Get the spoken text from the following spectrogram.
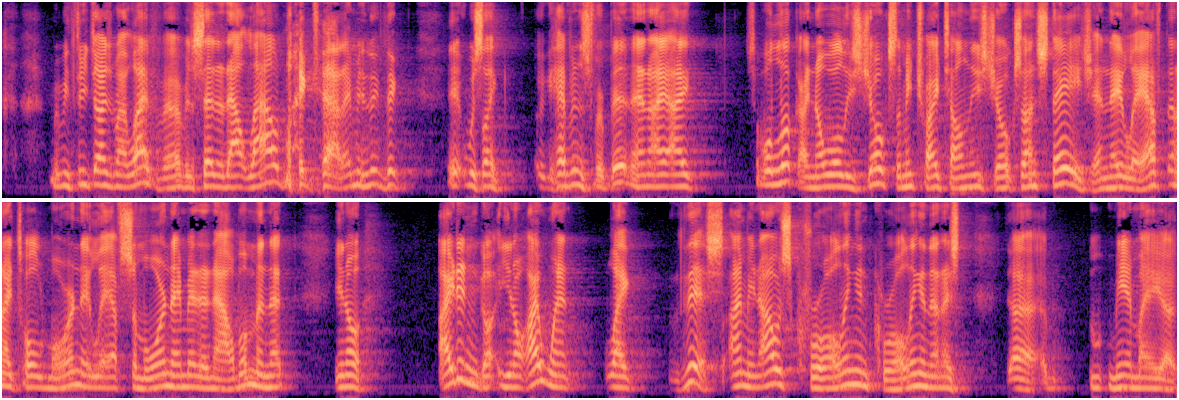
maybe three times in my life, I've ever said it out loud like that. I mean, the, the, it was like, heavens forbid. And I, I said, well, look, I know all these jokes. Let me try telling these jokes on stage. And they laughed, and I told more, and they laughed some more, and they made an album. And that, you know, I didn't go, you know, I went like this. I mean, I was crawling and crawling, and then I, uh, me and my uh,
